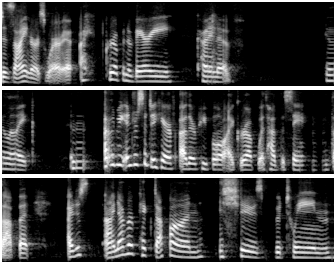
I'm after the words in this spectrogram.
designers were. I grew up in a very kind of, you know, like, and I would be interested to hear if other people I grew up with had the same thought, but I just, I never picked up on issues between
